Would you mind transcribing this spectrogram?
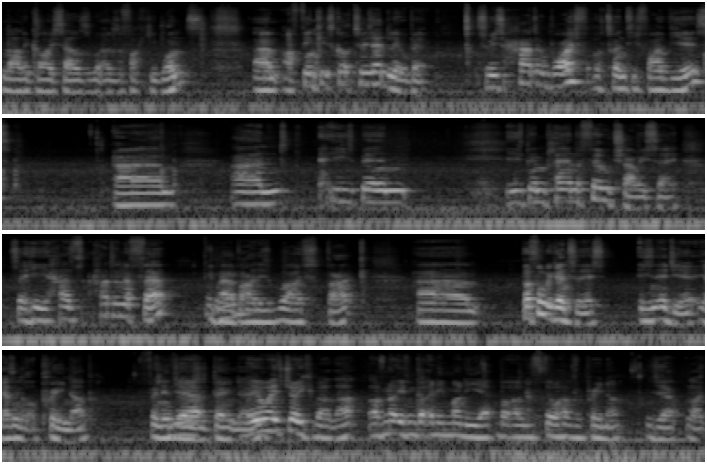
Now the guy sells whatever the fuck he wants. Um, I think it's got to his head a little bit. So he's had a wife of 25 years, um, and he's been he's been playing the field, shall we say? So he has had an affair uh, Mhm. behind his wife's back. Um, before we go into this, he's an idiot. He hasn't got a prenup. For any of Yeah, those who don't know, We always joke about that. I've not even got any money yet, but I still have a prenup. Yeah, like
